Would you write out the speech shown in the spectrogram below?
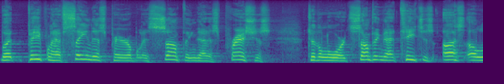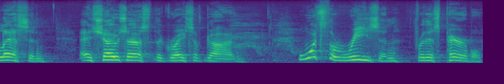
But people have seen this parable as something that is precious to the Lord, something that teaches us a lesson and shows us the grace of God. What's the reason for this parable?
